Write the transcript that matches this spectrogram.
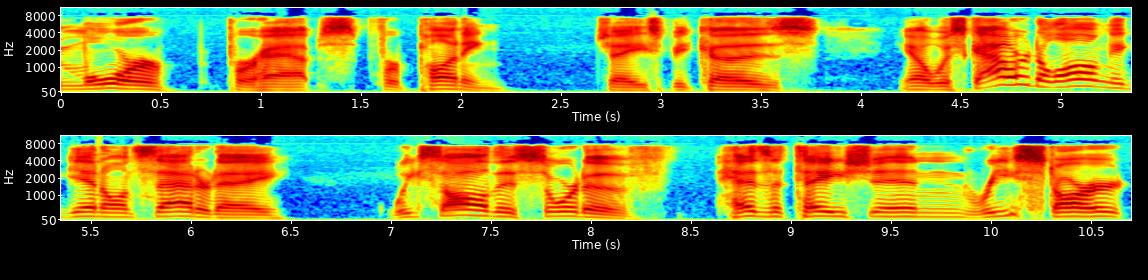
more perhaps for punting chase because you know with Skyler DeLong again on Saturday we saw this sort of hesitation, restart,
